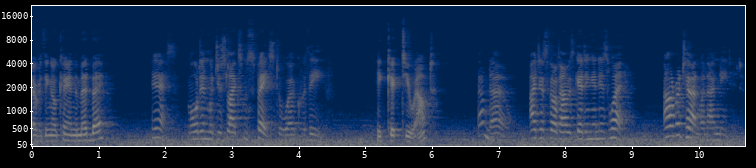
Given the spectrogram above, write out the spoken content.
Everything okay in the medbay? Yes, Mordin would just like some space to work with Eve. He kicked you out? Oh no, I just felt I was getting in his way. I'll return when I'm needed.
